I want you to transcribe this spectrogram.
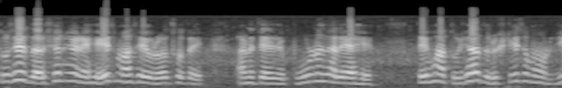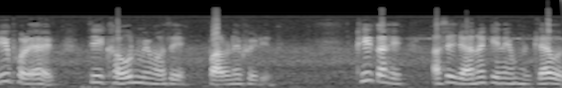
तुझे दर्शन घेणे हेच माझे व्रत होते आणि ते पूर्ण झाले आहे. तेव्हा तुझ्या दृष्टीसमोर जी फळे आहेत ती खाऊन मी माझे पारणे फेडीन. ठीक आहे असे जानकीने म्हटल्यावर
